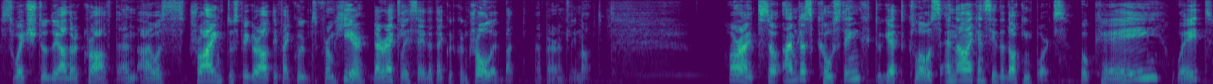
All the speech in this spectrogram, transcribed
switch to the other craft and I was trying to figure out if I could from here directly say that I could control it, but apparently not. Alright, so I'm just coasting to get close and now I can see the docking ports. Okay, wait.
